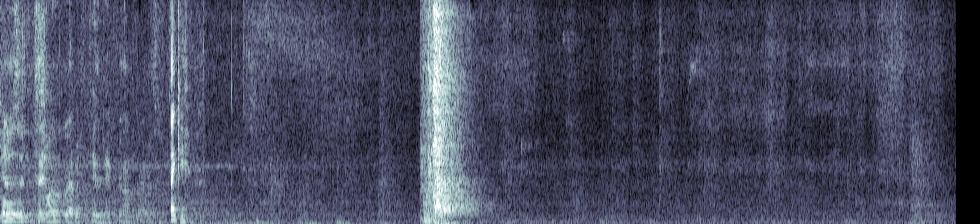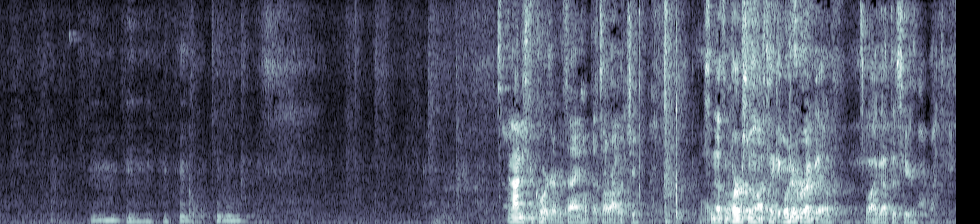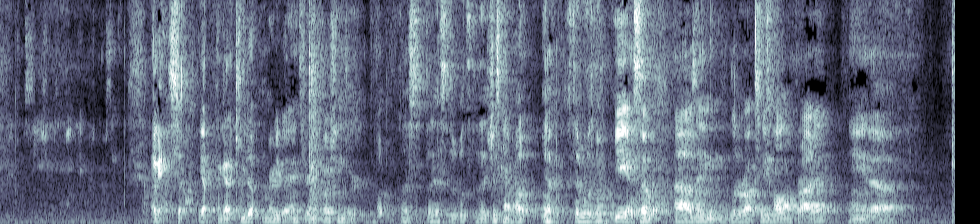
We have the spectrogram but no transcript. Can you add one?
Tell you what, I'll grab a pen and paper I'll grab it. Thank you. And I just recorded everything. I hope that's all right with you. It's nothing personal. I take it wherever I go. That's why I got this here. Okay, so yep, I got it keyed up. I'm ready to answer any questions or Oh, let's, let's, what's the next? just kind of. Oh, yeah, tell me what's going on. Yeah, yeah. So uh, I was in Little Rock City Hall on Friday, and uh,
